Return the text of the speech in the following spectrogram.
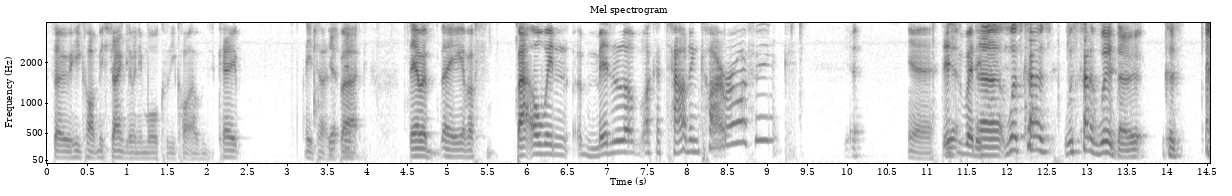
so he can't be strangling anymore because he can't have his cape. He turns Yep, back. They have a they have a f- battle in the middle of like a town in Cairo, I think. Yeah. Yeah, this Yeah. is where this. Uh, what's kind of what's kind of weird though, because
